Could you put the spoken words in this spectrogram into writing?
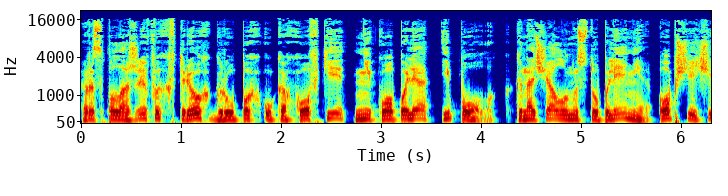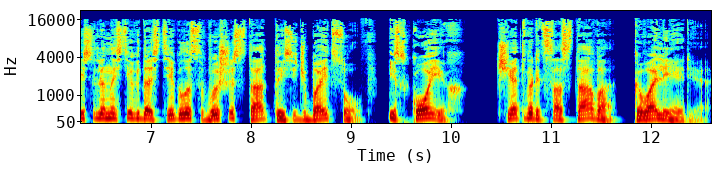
расположив их в трех группах у Каховки, Никополя и Полок. К началу наступления общая численность их достигла свыше 100 тысяч бойцов, из коих четверть состава – кавалерия.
